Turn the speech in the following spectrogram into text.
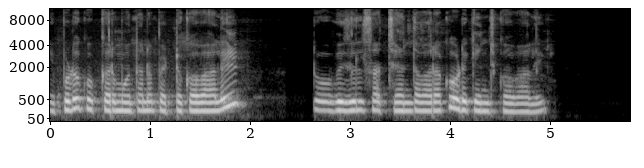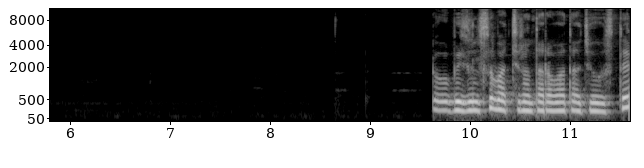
ఇప్పుడు కుక్కర్ మూతను పెట్టుకోవాలి. టూ విజిల్స్ వచ్చేంత వరకు ఉడికించుకోవాలి. టూ విజిల్స్ వచ్చిన తర్వాత చూస్తే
